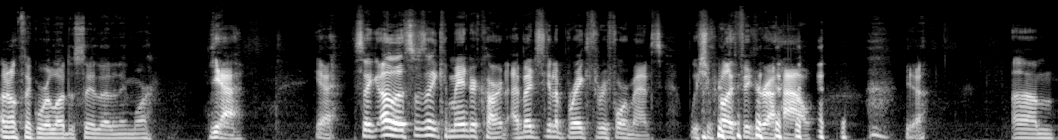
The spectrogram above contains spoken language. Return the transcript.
I don't think we're allowed to say that anymore. Yeah, yeah. It's like, oh, this was a commander card. I bet it's gonna break three formats. We should probably figure out how. Yeah. Um,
